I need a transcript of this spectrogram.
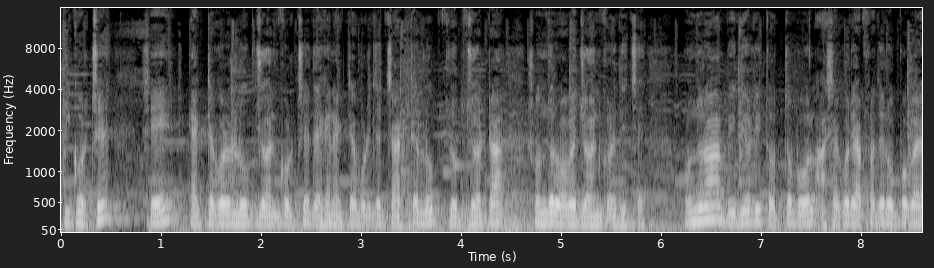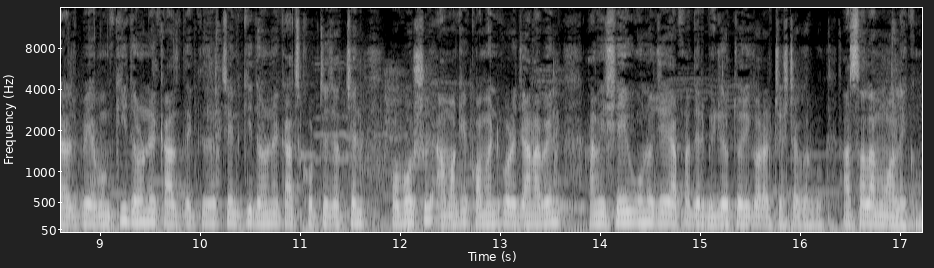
কি করছে? সে একটা করে লুপ জয়েন করছে। দেখেন একটা পড়েছে চারটা লুপ লুপ জয়টা সুন্দরভাবে জয়েন করে দিচ্ছে। বন্ধুরা, ভিডিওটি তথ্যবহুল, আশা করি আপনাদের উপকারে আসবে এবং কি ধরনের কাজ দেখতে চাচ্ছেন কি ধরনের কাজ করতে যাচ্ছেন, অবশ্যই আমাকে কমেন্ট করে জানাবেন। আমি সেই অনুযায়ী আপনাদের ভিডিও তৈরি করার চেষ্টা করব। আসসালামু আলাইকুম।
